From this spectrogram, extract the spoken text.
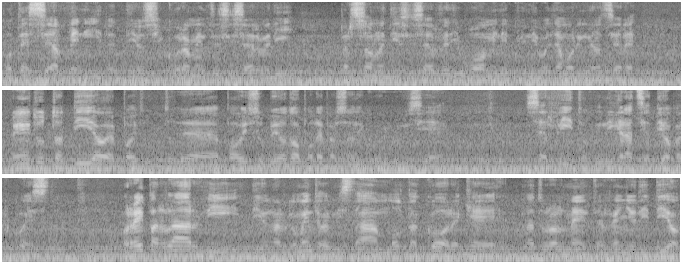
potesse avvenire. Dio sicuramente si serve di persone, Dio si serve di uomini e quindi vogliamo ringraziare prima di tutto Dio e poi, tutto, eh, poi subito dopo le persone di cui lui si è servito, quindi grazie a Dio per questo. Vorrei parlarvi di un argomento che mi sta molto a cuore che è naturalmente il regno di Dio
